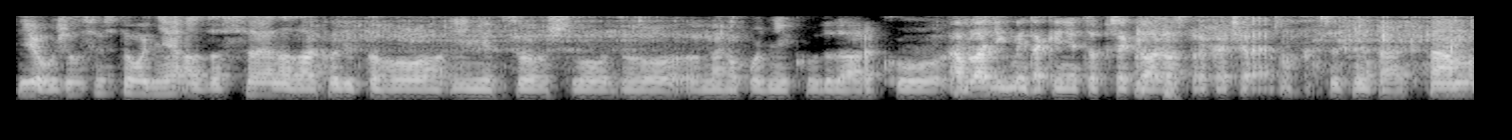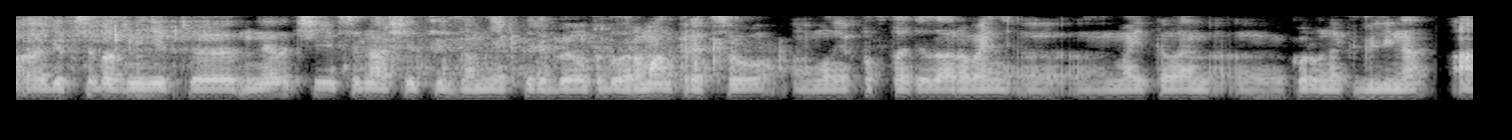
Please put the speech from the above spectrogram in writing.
Jo, užil jsem si to hodně a zase na základě toho i něco šlo do mého podniku, do dárku. A Vladík mi taky něco překládal s Prokačajem. Přesně tak. Tam eh, je třeba zmínit eh, nejlepší přednášející za mě, který byl, to byl Roman Krecu. A On je v podstatě zároveň eh, majitelem eh, korunek Glina a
